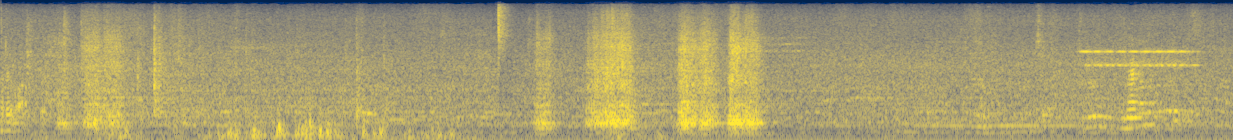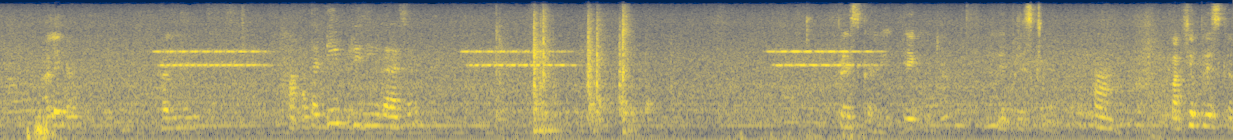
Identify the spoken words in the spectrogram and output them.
अरे बापरे आले का हा आता करा सर प्रेस करें एक मिनिट प्रेस कर हाँ। मागचे प्रेस कर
